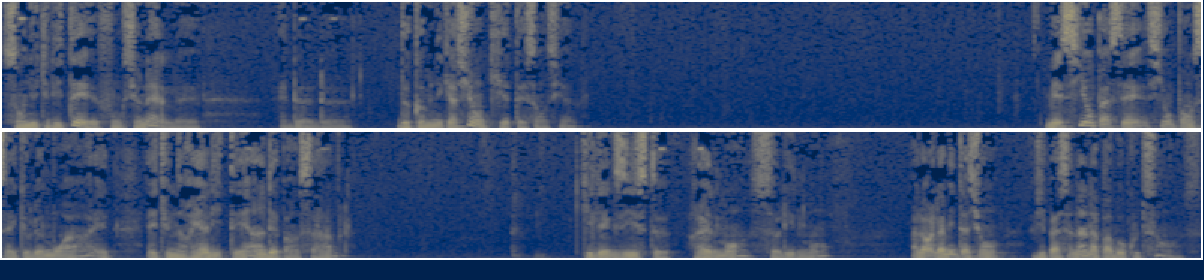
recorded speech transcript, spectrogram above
son utilité fonctionnelle et, de, de, communication qui est essentielle. Mais si on, passait, si on pensait que le moi est, est une réalité indispensable, qu'il existe réellement, solidement, alors la méditation vipassana n'a pas beaucoup de sens.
